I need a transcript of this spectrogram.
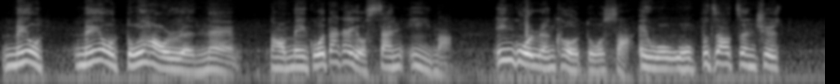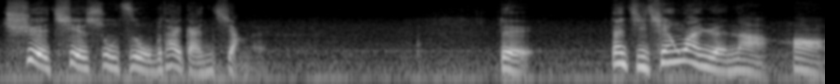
没有没有多少人呢？哦，美国大概有三亿嘛，英国人口有多少？哎、我我不知道正确确切数字，我不太敢讲哎。对，但几千万人呐、啊，哈。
